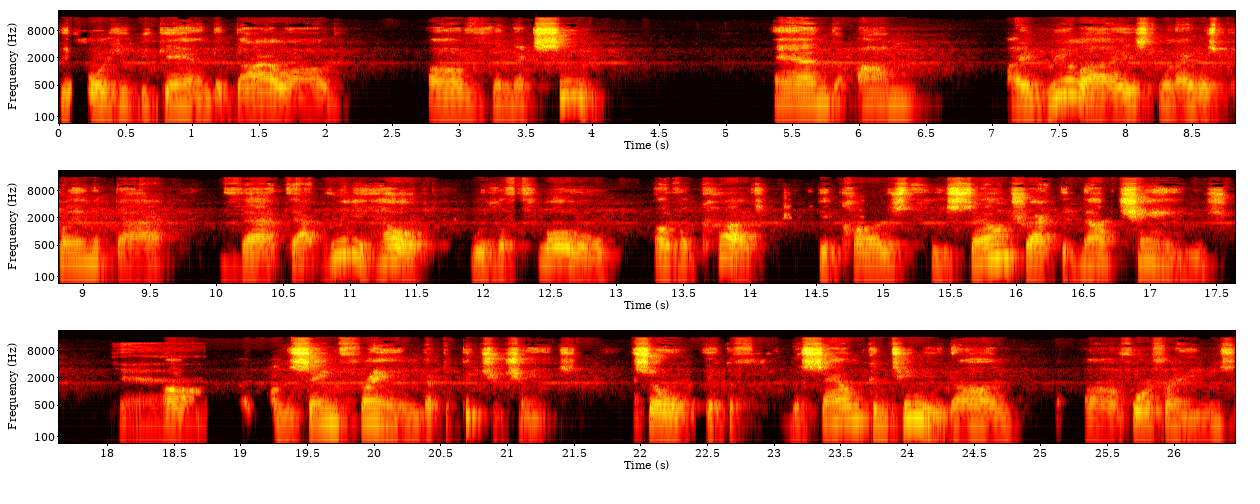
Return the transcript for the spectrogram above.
before he began the dialogue of the next scene. And um, I realized when I was playing it back that that really helped with the flow of a cut because the soundtrack did not change yeah. uh, on the same frame that the picture changed. So if the, the sound continued on uh, four frames,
